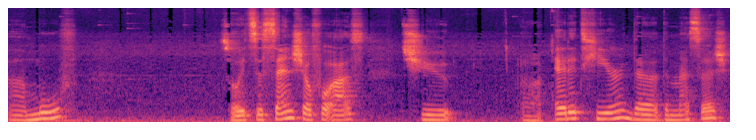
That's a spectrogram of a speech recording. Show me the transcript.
uh, move. So it's essential for us to uh, edit here the, the message.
